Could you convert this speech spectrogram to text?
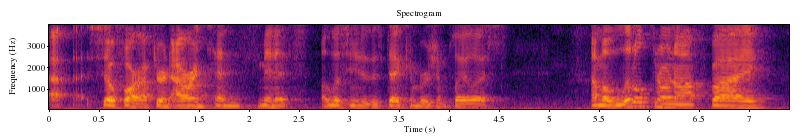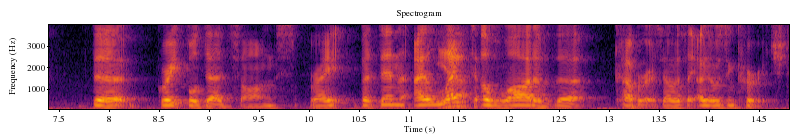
uh, so far after an hour and 10 minutes listening to this dead conversion playlist I'm a little thrown off by the Grateful Dead songs right but then I Yeah. liked a lot of the covers I was like I was encouraged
